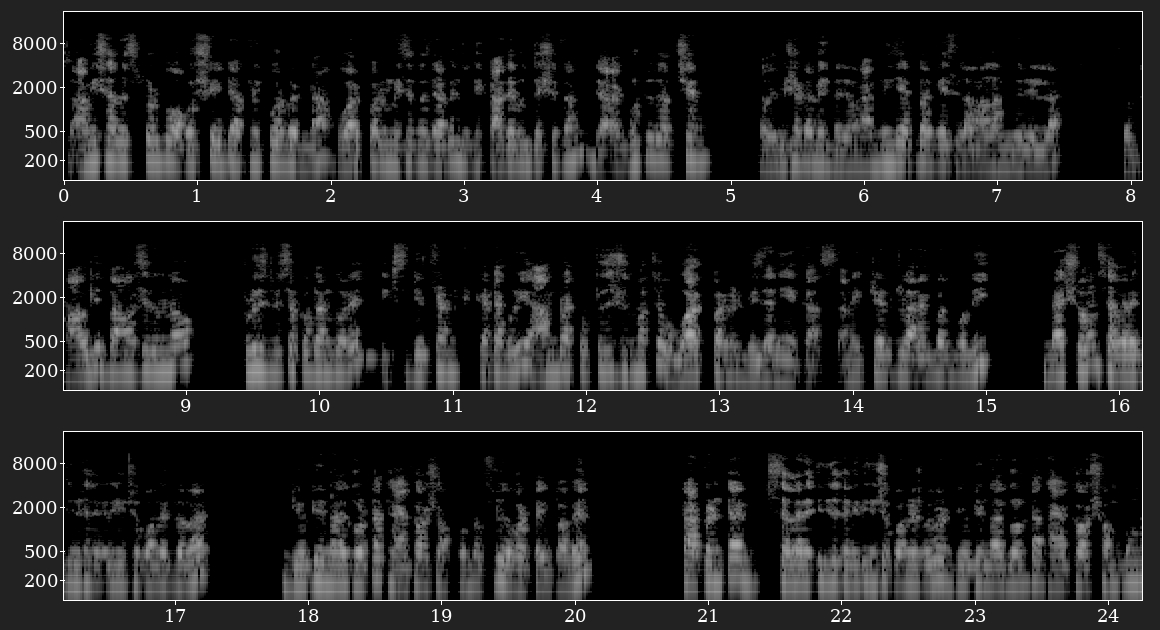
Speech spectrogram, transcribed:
আমি সাজেস্ট করব, অবশ্যই এটা আপনি করবেন না। ওয়ার্ক পারমিট ভিসাতে যাবেন, যদি কাজের উদ্দেশ্যে যান। যারা ঘুরতে যাচ্ছেন, তাদের বিষয়টা ভিন্ন। যেমন আমি নিজে একবার গেছিলাম, আলহামদুলিল্লাহ। তো মালদ্বীপ বাংলাদেশের জন্য টুরিস্ট ভিসা প্রদান করে ইটস ডিফারেন্ট ক্যাটাগরি আমরা করতেছি শুধুমাত্র ওয়ার্ক পারমিট ভিসা নিয়ে কাজ। আমি ট্রেডগুলো আরেকবার বলি। ম্যাশন স্যালারি তিনশো থেকে তিনশো পঞ্চাশ ডলার ডিউটি নয় ঘণ্টা থাকা খাওয়া সম্পূর্ণ ফ্রি ওভারটাইম পাবেন। কার্পেন্টার স্যালারি তিনশো থেকে তিনশো পঞ্চাশ ডলার ডিউটি নয় ঘণ্টা থাকা খাওয়া সম্পূর্ণ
